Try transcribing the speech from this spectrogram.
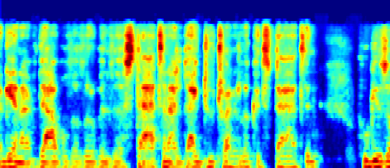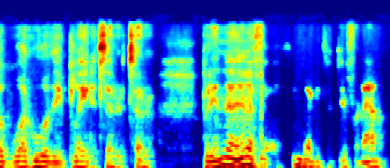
again I've dabbled a little bit in the stats, and I, I do try to look at stats and who gives up what, who have they played, et cetera, et cetera. But in the NFL, it seems like it's a different animal.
